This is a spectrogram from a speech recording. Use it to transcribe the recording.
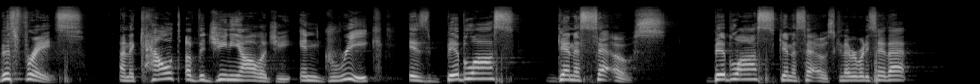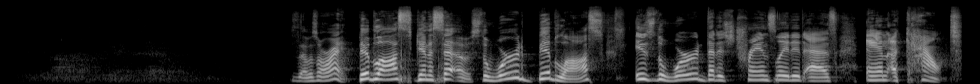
this phrase, an account of the genealogy, in Greek is biblos geneseos. Biblos geneseos. Can everybody say that? That was all right. Biblos geneseos. The word biblos is the word that is translated as an account.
